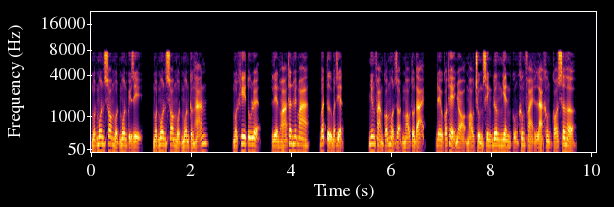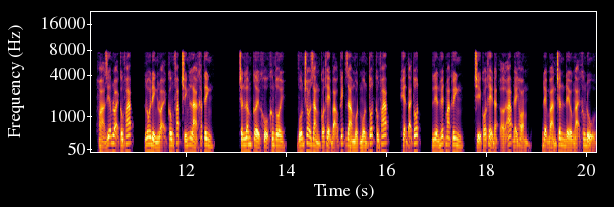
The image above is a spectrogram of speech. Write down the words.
Một môn so một môn quỷ dị, một môn so một môn cường hãn một khi tu luyện, liền hóa thân huyết ma, bất tử bất diệt. Nhưng phàm có một giọt máu tồn tại, đều có thể nhỏ máu trùng sinh, đương nhiên cũng không phải là không có sơ hở. Hỏa diễm loại công pháp, lôi đình loại công pháp chính là khắc tinh. Trần lâm cười khổ không thôi, vốn cho rằng có thể bạo kích ra một môn tốt công pháp, hiện tại tốt, liền huyết ma kinh, chỉ có thể đặt ở áp đáy hòm, đệm bản chân đều ngại không đủ.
